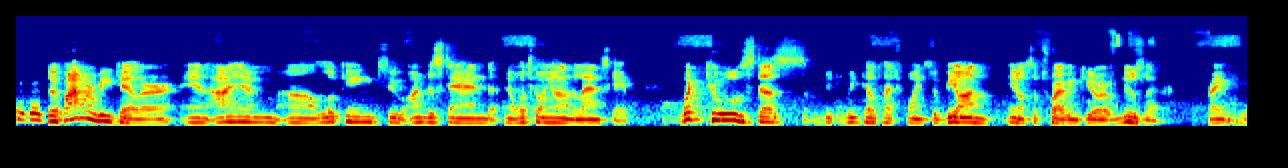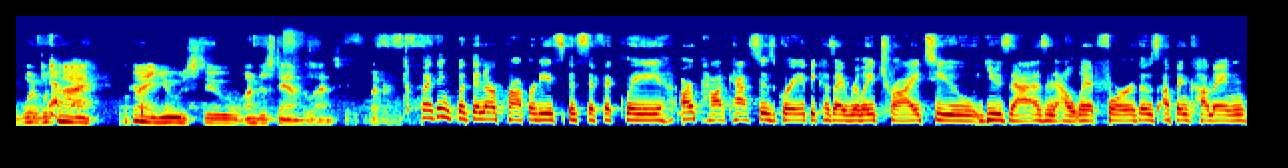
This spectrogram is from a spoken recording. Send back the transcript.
Mm-hmm. So if I'm a retailer and I am uh, looking to understand, you know, what's going on in the landscape, what tools does Retail TouchPoints do beyond, you know, subscribing to your newsletter, right? What, what yeah. can I what can I use to understand the landscape better? I think within our property specifically, our podcast is great because I really try to use that as an outlet for those up and coming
